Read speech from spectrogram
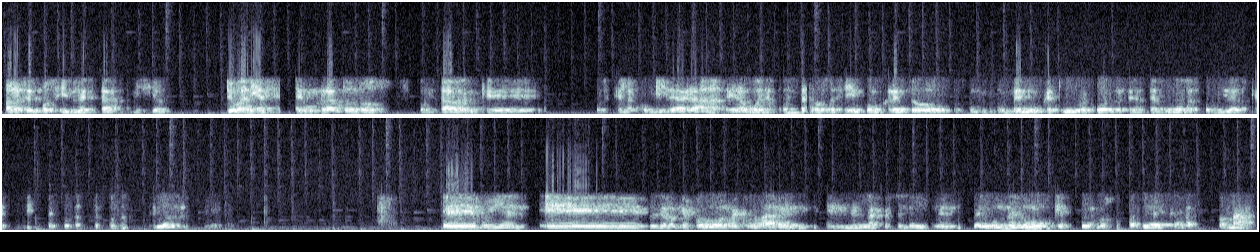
para hacer posible esta misión. Giovanni, hace un rato nos contaban que pues que la comida era era buena. Cuéntanos así en concreto pues, un, menú que tú recuerdes entre algunas de las comidas que tuviste con las personas privadas eh, muy bien. Eh, pues de lo que puedo recordar en, en la cuestión de, algún menú que pudimos compartir ahí con las personas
